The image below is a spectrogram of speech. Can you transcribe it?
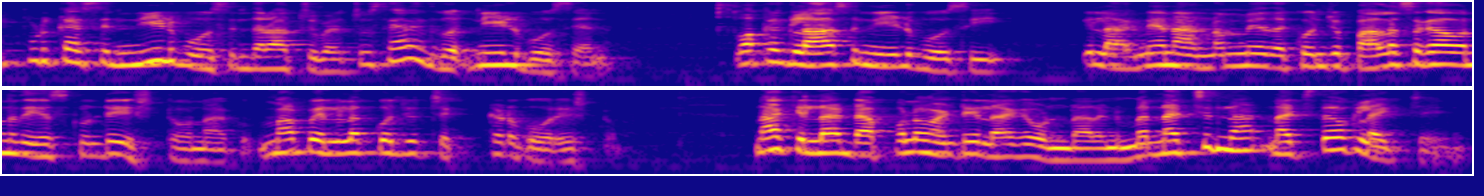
ఇప్పుడు కాసి నీళ్ళు పోసిన తర్వాత చూపెడు చూసారా? ఇదిగో నీళ్ళు పోసాను. ఒక గ్లాసు నీళ్ళు పోసి ఇలా నేను అన్నం మీద కొంచెం పలసగా ఉన్నది వేసుకుంటే ఇష్టం నాకు. మా పిల్లలకు కొంచెం చిక్కడి కూర ఇష్టం. నాకు ఇలా డప్పలం అంటే ఇలాగే ఉండాలండి మరి నచ్చిందా? నచ్చితే ఒక లైక్ చేయండి.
